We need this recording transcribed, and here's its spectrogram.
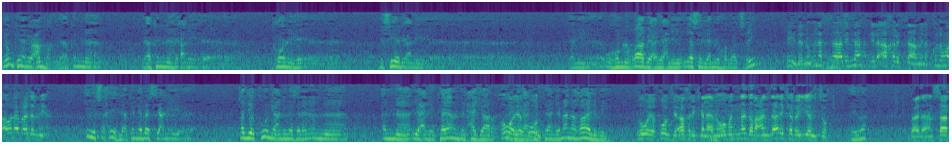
يمكن أن يعمر لكن لكنه يعني آه، كونه آه، يصير يعني آه، يعني وهو من الرابعة يعني يصل إلى 194 إي لأنه من الثالثة إلى آخر الثامنة كلهم أولى بعد المئة. إي صحيح لكن بس يعني قد يكون يعني مثلا أن أن يعني كلام ابن حجر هو يعني يقول يعني معنى غالبي. هو يقول في آخر كلامه ومن ندر عن ذلك بينته. أيوه. بعد أن ساق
